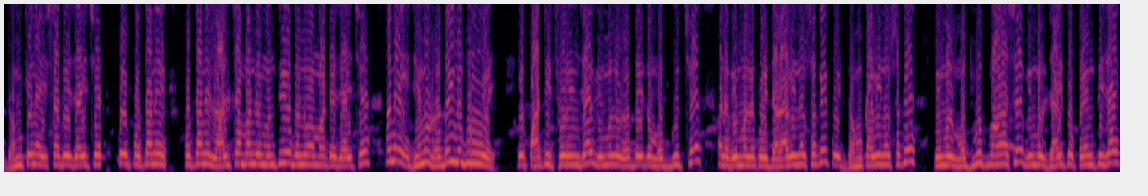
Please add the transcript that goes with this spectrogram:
ધમકીના હિસાબે જાય છે, કોઈ પોતાને, પોતાની લાલચા માંડે મંત્રીઓ બનવા માટે જાય છે, અને જેનું હૃદય નબળું હોય, એ પાર્ટી છોડીને જાય. વિમલનું હૃદય તો મજબૂત છે, અને વિમલને કોઈ ડરાવી ન શકે, કોઈ ધમકાવી ન શકે. વિમલ મજબૂત માણસ છે, વિમલ જાય તો પ્રેમથી જાય,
